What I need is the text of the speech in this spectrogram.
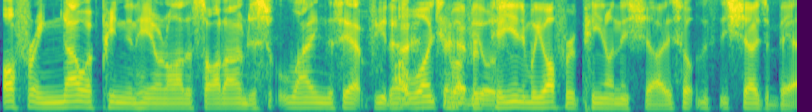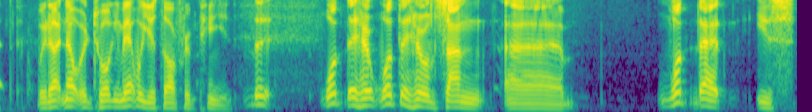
offering no opinion here on either side. I'm just laying this out for you to. I want to you to have offer yours. opinion. We offer opinion on this show. That's what this, this show's about. We don't know what we're talking about. We just offer opinion. the, what the what the Herald Sun, uh, what that is,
